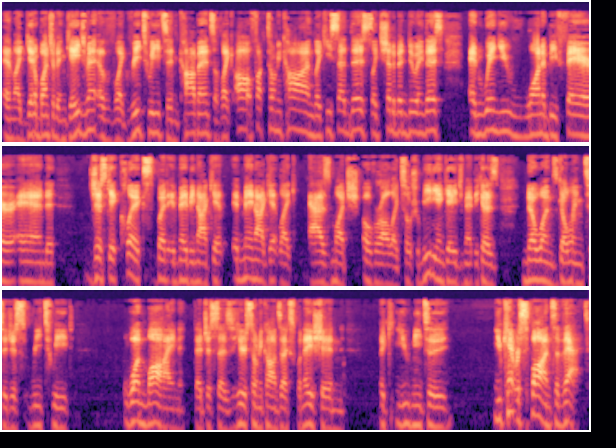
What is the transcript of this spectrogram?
and like get a bunch of engagement of like retweets and comments of like oh fuck Tony Khan like he said this like should have been doing this and when you want to be fair and just get clicks, but it maybe not get it may not get like as much overall like social media engagement because no one's going to just retweet one line that just says here's Tony Khan's explanation. Like you need to you can't respond to that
